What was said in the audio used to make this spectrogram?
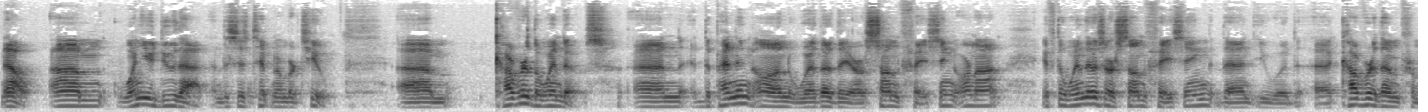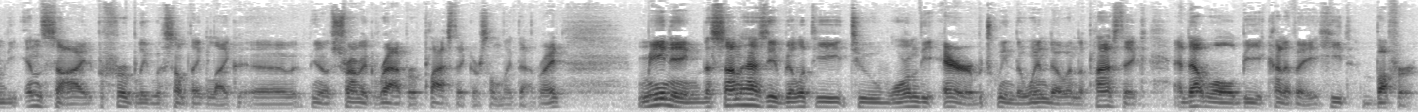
Now, um, when you do that, and this is tip number two, um, cover the windows. And depending on whether they are sun facing or not, if the windows are sun facing, then you would uh, cover them from the inside, preferably with something like, uh, you know, Saran wrap or plastic or something like that, right? Meaning the sun has the ability to warm the air between the window and the plastic and that will be kind of a heat buffer.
